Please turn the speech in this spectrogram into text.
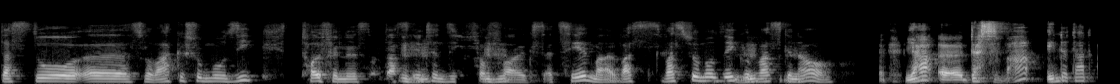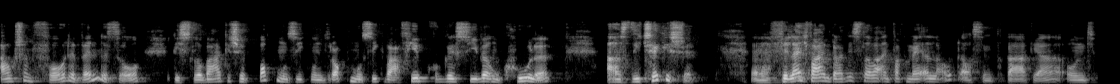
dass du äh, slowakische Musik toll findest und das Mhm. intensiv Mhm. verfolgst. Erzähl mal, was, was für Musik und Mhm. was Mhm. genau? Ja, äh, das war in der Tat auch schon vor der Wende so. Die slowakische Popmusik und Rockmusik war viel progressiver und cooler als die tschechische. Äh, vielleicht war in Bratislava einfach mehr erlaubt als in Prag, ja. Und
